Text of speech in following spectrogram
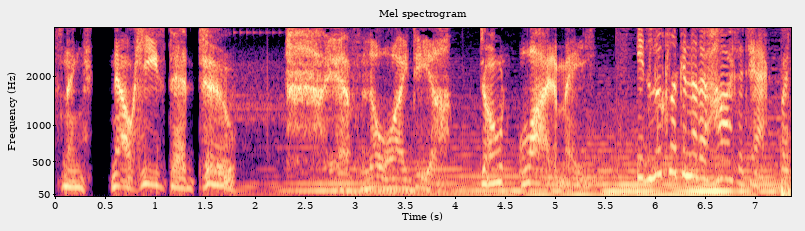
listening? Now he's dead too. I have no idea. Don't lie to me. It looked like another heart attack, but.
